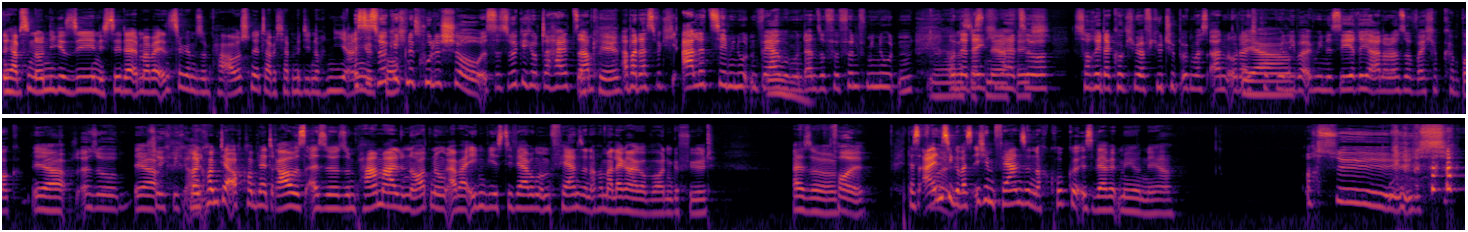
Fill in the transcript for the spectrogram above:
Ich habe sie noch nie gesehen. Ich sehe da immer bei Instagram so ein paar Ausschnitte, aber ich habe mir die noch nie angeguckt. Es ist wirklich eine coole Show. Es ist wirklich unterhaltsam. Okay. Aber das ist wirklich alle zehn Minuten Werbung mm. und dann so für fünf Minuten. Ja, und dann denke ich mir halt so, sorry, da gucke ich mir auf YouTube irgendwas an oder ja. ich gucke mir lieber irgendwie eine Serie an oder so, weil ich habe keinen Bock. Ja. Also ja. sehe ich nicht ein. Man kommt ja auch komplett raus. Also so ein paar Mal in Ordnung, aber irgendwie ist die Werbung im Fernsehen auch immer länger geworden gefühlt. Also. Voll. Das Einzige, Voll. was ich im Fernsehen noch gucke, ist Wer wird Millionär. Ach, süß.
